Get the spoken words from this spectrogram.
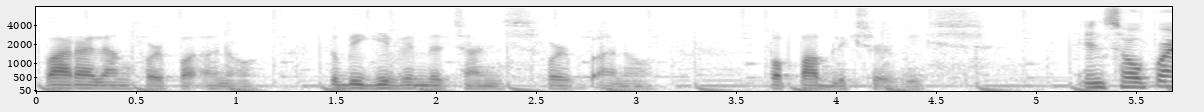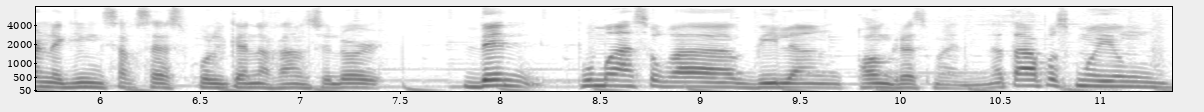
para lang for pa, ano, to be given the chance for ano, pa public service. And so far, naging successful ka na counselor. Then, pumasok ka bilang congressman. Natapos mo yung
